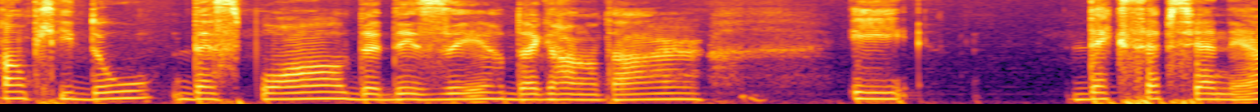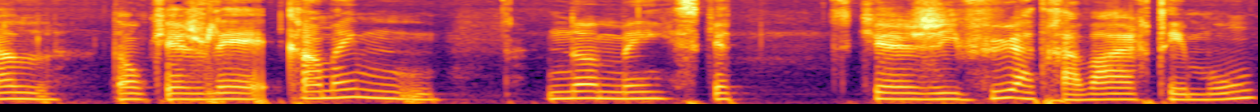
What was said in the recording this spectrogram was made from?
rempli d'eau, d'espoir, de désir, de grandeur et d'exceptionnel. Donc, euh, je voulais quand même nommer ce que, ce que j'ai vu à travers tes mots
